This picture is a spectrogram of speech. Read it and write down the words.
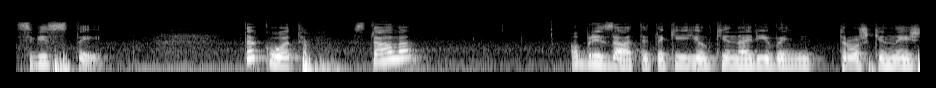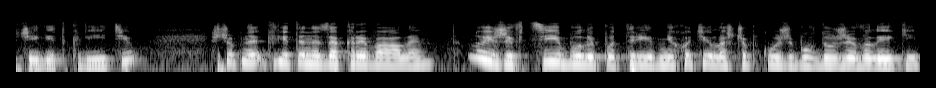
цвісти. Так от, стала обрізати такі гілки на рівень трошки нижчий від квітів, щоб не, квіти не закривали. Ну і живці були потрібні. Хотіла, щоб кущ був дуже великий.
